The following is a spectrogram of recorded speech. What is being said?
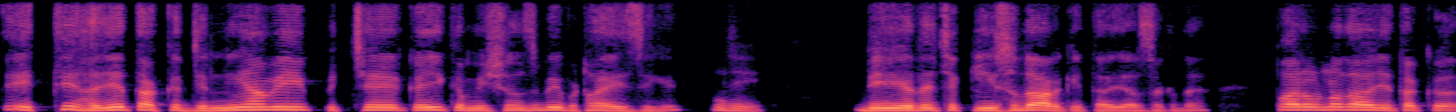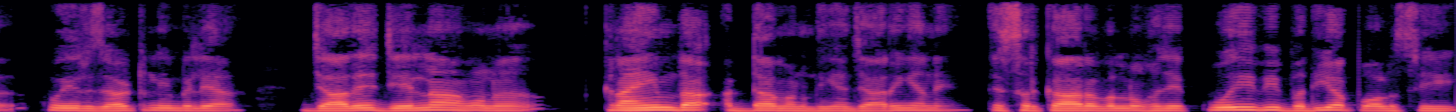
ਤੇ ਇੱਥੇ ਹਜੇ ਤੱਕ ਜਿੰਨੀਆਂ ਵੀ ਪਿੱਛੇ ਕਈ ਕਮਿਸ਼ਨਸ ਵੀ ਬਿਠਾਏ ਸੀਗੇ ਜੀ। ਵੀ ਇਹਦੇ ਚ ਕੀ ਸੁਧਾਰ ਕੀਤਾ ਜਾ ਸਕਦਾ ਪਰ ਉਹਨਾਂ ਦਾ ਹਜੇ ਤੱਕ ਕੋਈ ਰਿਜ਼ਲਟ ਨਹੀਂ ਮਿਲਿਆ। ਜ਼ਿਆਦਾ ਜੇਲ੍ਹਾਂ ਹੁਣ ਕ੍ਰਾਈਮ ਦਾ ਅੱਡਾ ਬਣਦੀਆਂ ਜਾ ਰਹੀਆਂ ਨੇ ਤੇ ਸਰਕਾਰ ਵੱਲੋਂ ਹਜੇ ਕੋਈ ਵੀ ਵਧੀਆ ਪਾਲਿਸੀ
